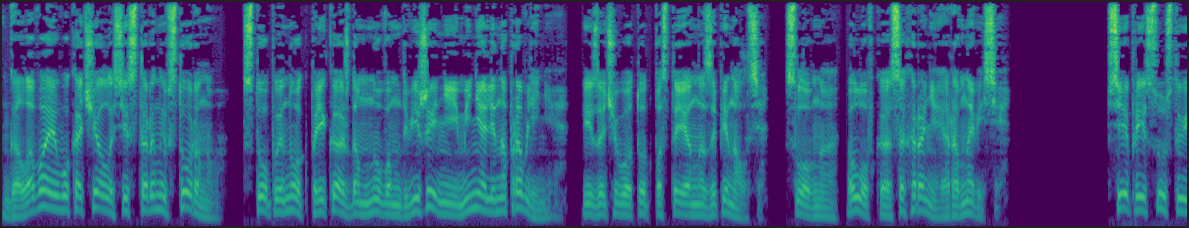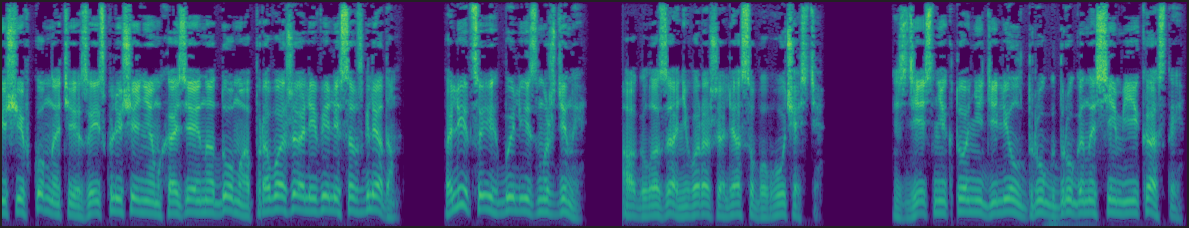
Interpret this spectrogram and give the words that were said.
Голова его качалась из стороны в сторону, стопы ног при каждом новом движении меняли направление, из-за чего тот постоянно запинался, словно ловко сохраняя равновесие. Все присутствующие в комнате, за исключением хозяина дома, провожали Велеса взглядом. Лица их были измождены, а глаза не выражали особого участия. Здесь никто не делил друг друга на семьи и касты,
